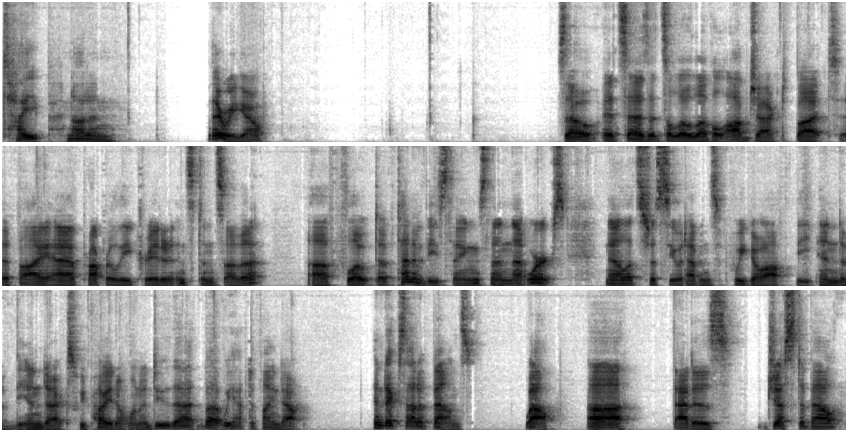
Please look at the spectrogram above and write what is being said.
type, not an, there we go. So it says it's a low level object, but if I uh, properly create an instance of it, a float of 10 of these things, then that works. Now let's just see what happens if we go off the end of the index. We probably don't want to do that, but we have to find out. Index out of bounds. Wow, uh, that is just about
